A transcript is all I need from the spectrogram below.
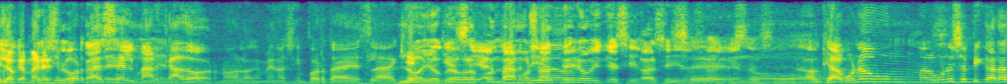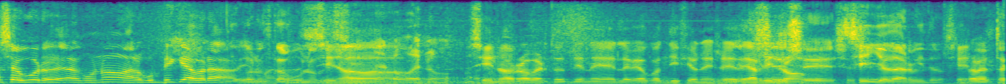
Y lo que menos importa locales, es el marcador, ¿no? Lo que menos importa es la. No, quién- yo creo que lo pondremos a cero y que siga así. o Sí, sea, que sí, no- sí. Aunque alguno, un- alguno se picará seguro, ¿eh? Alguno, algún pique habrá. bien, conozco alguno Si que sí, no, bueno. si no, Roberto tiene, le veo condiciones ¿eh? de árbitro. Sí, sí, sí, Sí, yo de árbitro. Roberto,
